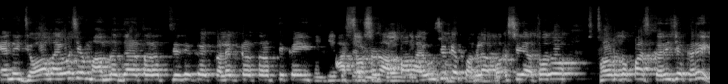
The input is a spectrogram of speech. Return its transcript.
એની જવાબ આવ્યો છે મામલતદાર તરફથી કઈ કલેક્ટર તરફથી કઈ આશ્વાસન આપવામાં આવ્યું છે કે પગલા ભરશે અથવા તો સ્થળ તપાસ કરી છે ખરી?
